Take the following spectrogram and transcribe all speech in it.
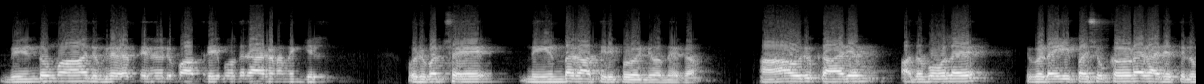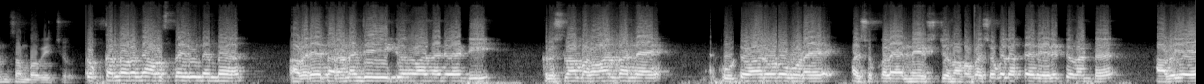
വീണ്ടും ആ അനുഗ്രഹത്തിന് ഒരു പാത്രീഭൂതരാകണമെങ്കിൽ ഒരുപക്ഷെ നീണ്ട കാത്തിരിപ്പ് വേണ്ടി വന്നേക്കാം. ആ ഒരു കാര്യം അതുപോലെ ഇവിടെ ഈ പശുക്കളുടെ കാര്യത്തിലും സംഭവിച്ചു. ദുഃഖം നിറഞ്ഞ അവസ്ഥയിൽ നിന്ന് അവരെ തരണം ചെയ്യിക്കുന്നതിന് വേണ്ടി കൃഷ്ണ ഭഗവാൻ തന്നെ കൂട്ടുകാരോടുകൂടെ പശുക്കളെ അന്വേഷിച്ചു. നടന്നു പശുകുലത്തെ നേരിട്ട് കണ്ട് അവയെ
